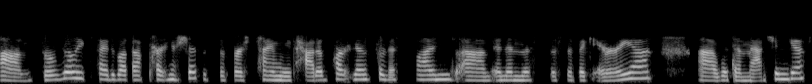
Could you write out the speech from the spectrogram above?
Um, so we're really excited about that partnership. It's the first time we've had a partner for this fund um, and in this specific area uh, with a matching gift.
